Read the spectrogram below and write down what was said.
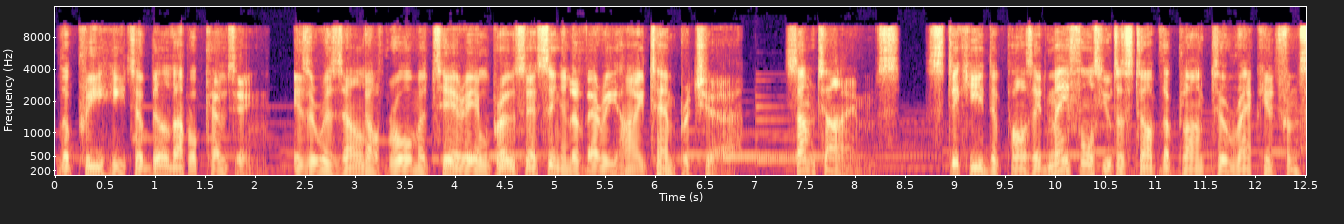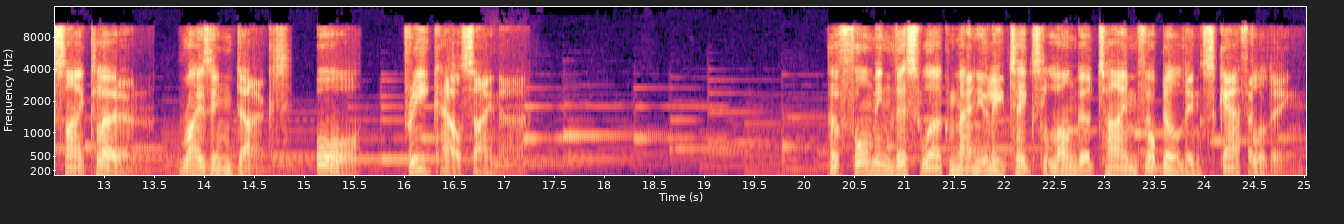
The preheater buildup or coating is a result of raw material processing in a very high temperature. Sometimes, sticky deposit may force you to stop the plant to wreck it from cyclone, rising duct, or precalciner. Performing this work manually takes longer time for building scaffolding,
